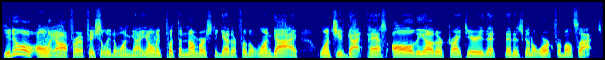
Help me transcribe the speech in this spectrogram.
you do only offer it officially to one guy. You only put the numbers together for the one guy once you've got past all the other criteria that, that is going to work for both sides.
